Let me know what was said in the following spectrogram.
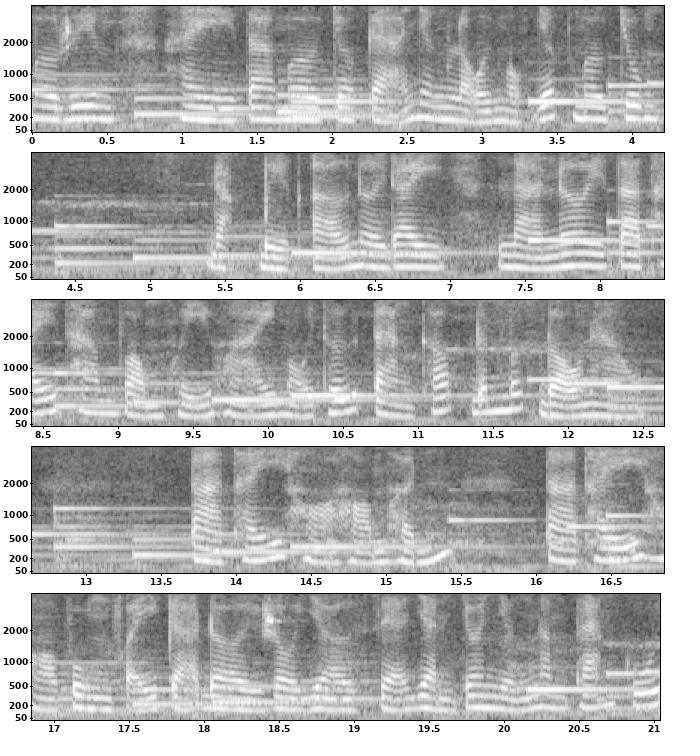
mơ riêng hay ta mơ cho cả nhân loại một giấc mơ chung? Đặc biệt ở nơi đây là nơi ta thấy tham vọng hủy hoại mọi thứ tàn khốc đến mức độ nào? Ta thấy họ họm hỉnh, ta thấy họ vùng vẫy cả đời rồi giờ sẽ dành cho những năm tháng cuối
